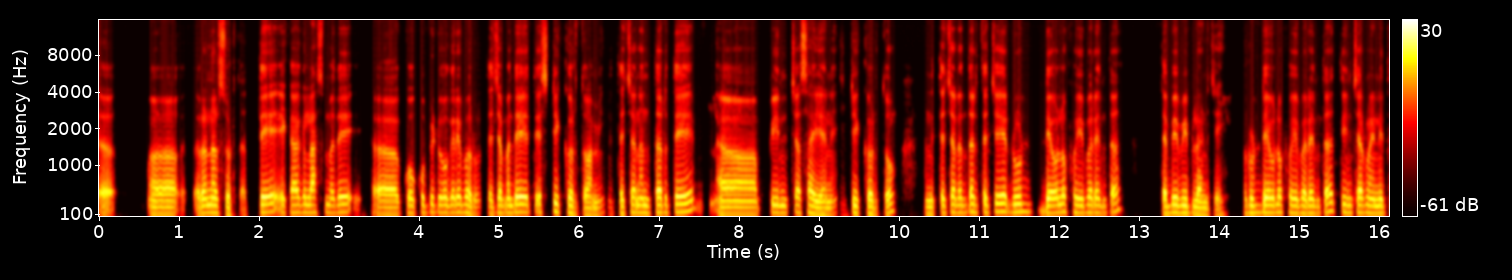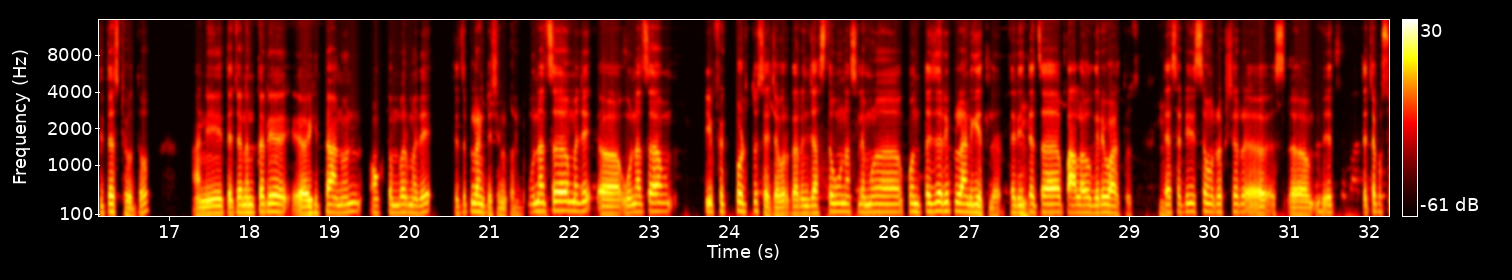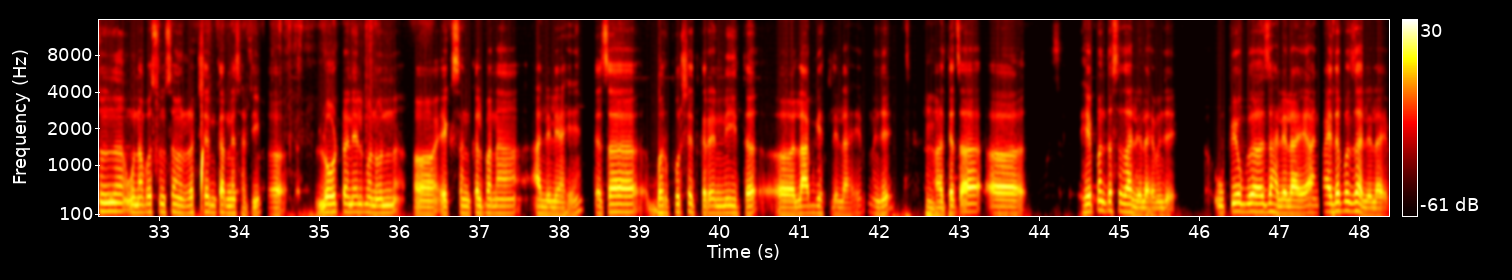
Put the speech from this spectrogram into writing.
रनर सुटतात ते एका ग्लासमध्ये कोकोपीट वगैरे भरून त्याच्यामध्ये ते स्टिक करतो आम्ही. त्याच्यानंतर ते पिनच्या साह्याने स्टिक करतो. आणि त्याच्यानंतर त्याचे रूट डेव्हलप होईपर्यंत त्या बेबी प्लांटचे रूट डेव्हलप होईपर्यंत तीन चार महिने तिथंच ठेवतो. आणि त्याच्यानंतर इथं आणून ऑक्टोबरमध्ये त्याचं प्लांटेशन करतो. उन्हाचं म्हणजे उन्हाचा इफेक्ट पडतोच त्याच्यावर कारण जास्त ऊन असल्यामुळं कोणतं जरी प्लांट घेतलं तरी. त्याचा पाला वगैरे वाढतोच. त्यासाठी संरक्षण म्हणजे त्याच्यापासून उन्हापासून संरक्षण करण्यासाठी लो टनेल म्हणून एक संकल्पना आलेली आहे. त्याचा भरपूर शेतकऱ्यांनी इथं लाभ घेतलेला आहे. म्हणजे त्याचा हे पण तसं झालेलं आहे. म्हणजे उपयोग झालेला आहे आणि फायदा पण झालेला आहे.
